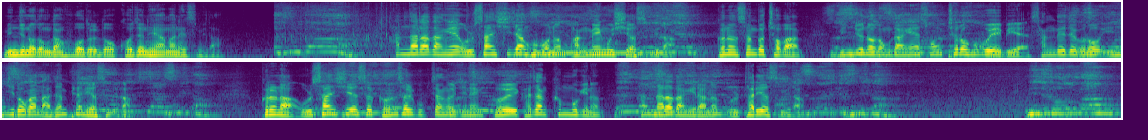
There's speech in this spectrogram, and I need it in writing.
민주노동당 후보들도 고전해야만 했습니다. 한나라당의 울산시장 후보는 박맹우 씨였습니다. 그는 선거 초반 민주노동당의 송철호 후보에 비해 상대적으로 인지도가 낮은 편이었습니다. 그러나 울산시에서 건설국장을 지낸 그의 가장 큰 무기는 한나라당이라는 울타리였습니다. 민주노동당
